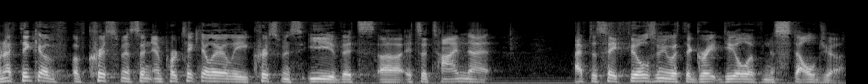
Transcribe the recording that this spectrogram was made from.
when I think of, of Christmas and, and particularly Christmas Eve, it's, uh, it's a time that I have to say fills me with a great deal of nostalgia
